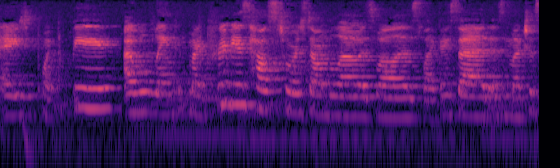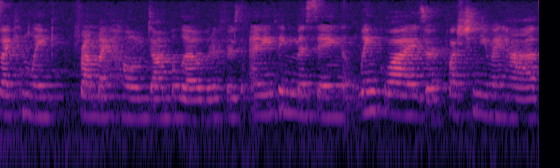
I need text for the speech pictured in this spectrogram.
A to point B. I will link my previous house tours down below as well as, like I said, as much as I can link from my home down below. But if there's anything missing link-wise or a question you may have,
